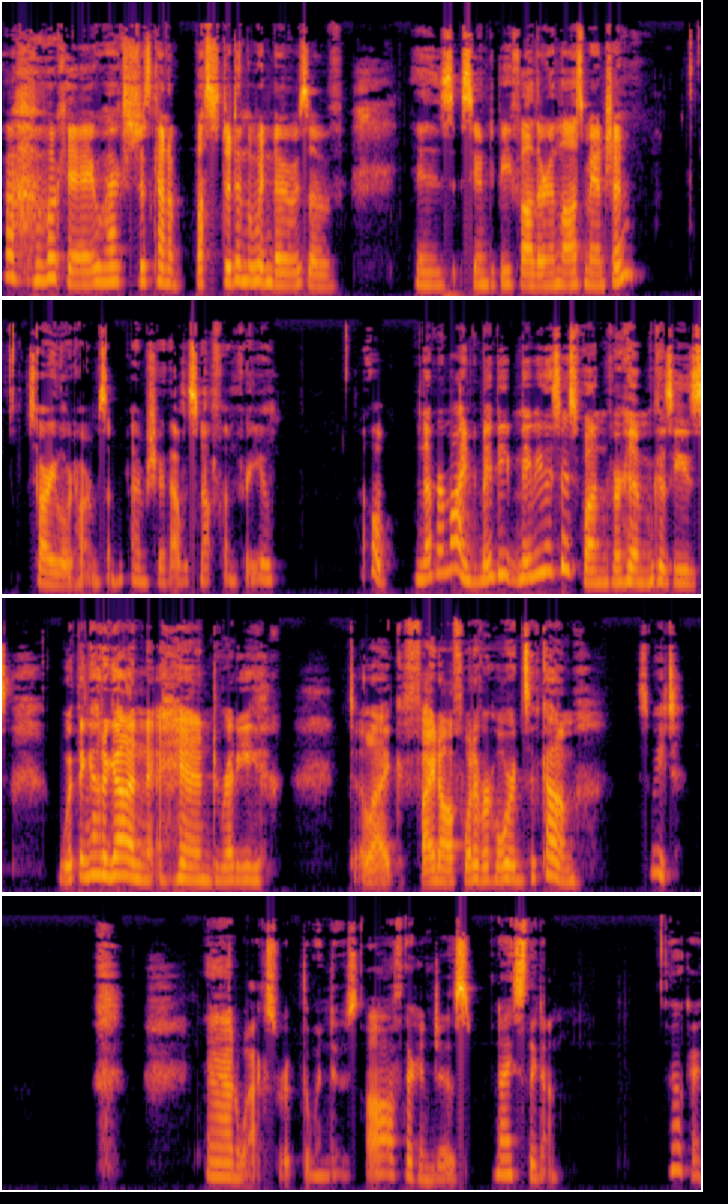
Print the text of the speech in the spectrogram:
okay, Wax just kind of busted in the windows of his soon to be father in law's mansion. Sorry, Lord Harms, I'm, I'm sure that was not fun for you. Oh, never mind. Maybe maybe this is fun for him because he's whipping out a gun and ready to like fight off whatever hordes have come. Sweet. And Wax ripped the windows off their hinges. Nicely done. Okay,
